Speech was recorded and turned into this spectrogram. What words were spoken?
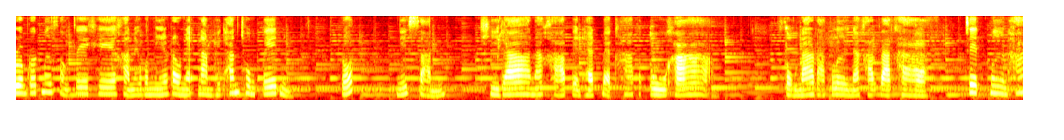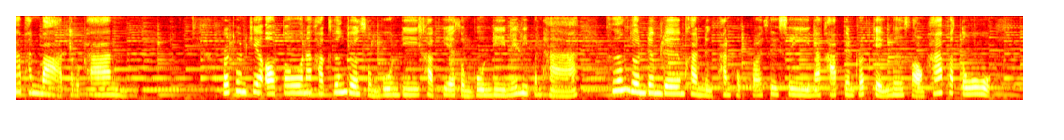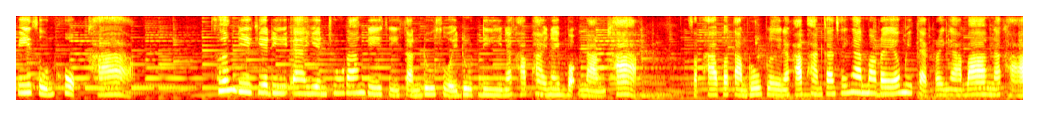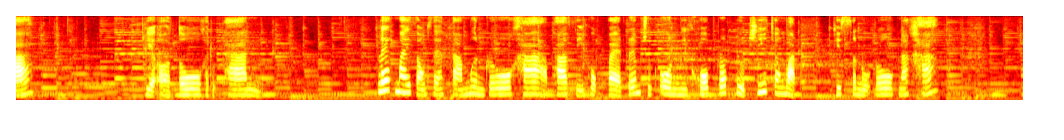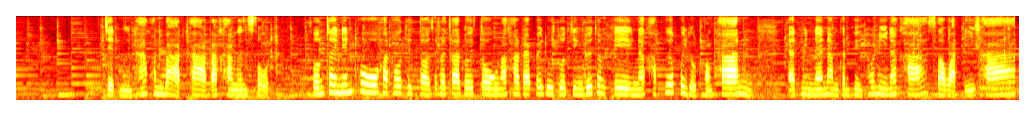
รวมรถมือ 2 JK ค่ะ ในวันนี้เราแนะนำให้ท่านชมเป็น รถนิสสันทีด้านะคะ เป็นแฮชแบ็ก5 ประตูค่ะทรงน่ารักเลยนะคะ ราคา 75,000 บาทค่ะทุกท่าน รถยนต์เกียร์ออโต้นะคะ เครื่องยนต์สมบูรณ์ดีค่ะ เกียร์สมบูรณ์ดีไม่มีปัญหา เครื่องยนต์เดิมๆค่ะ 1,600ซีซีนะคะ เป็นรถเก๋งมือ 2 5 ประตู ปี 06 ค่ะ เครื่องดีเกียร์ดีแอร์เย็นช่วงล่างดีสีสันดูสวยดูดีนะคะ ภายในเบาะหนังค่ะ สภาพก็ตามรูปเลยนะคะ ผ่านการใช้งานมาแล้วมีแตกรงาบ้างนะคะเกียร์ออโต้ค่ะทุกท่าน เลขไม่230,000โลค่ะ ภาษี 68 เริ่มชุดโอนมีครบรถอยู่ที่จังหวัดพิษณุโลกนะคะ 75,000 บาทค่ะ ราคาเงินสด สนใจเน้นโทรค่ะ โทรติดต่อเจรจาโดยตรงนะคะ และไปดูตัวจริงด้วยตนเองนะคะ เพื่อประโยชน์ของท่าน แอดมินแนะนำกันเพียงเท่านี้นะคะ สวัสดีค่ะ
